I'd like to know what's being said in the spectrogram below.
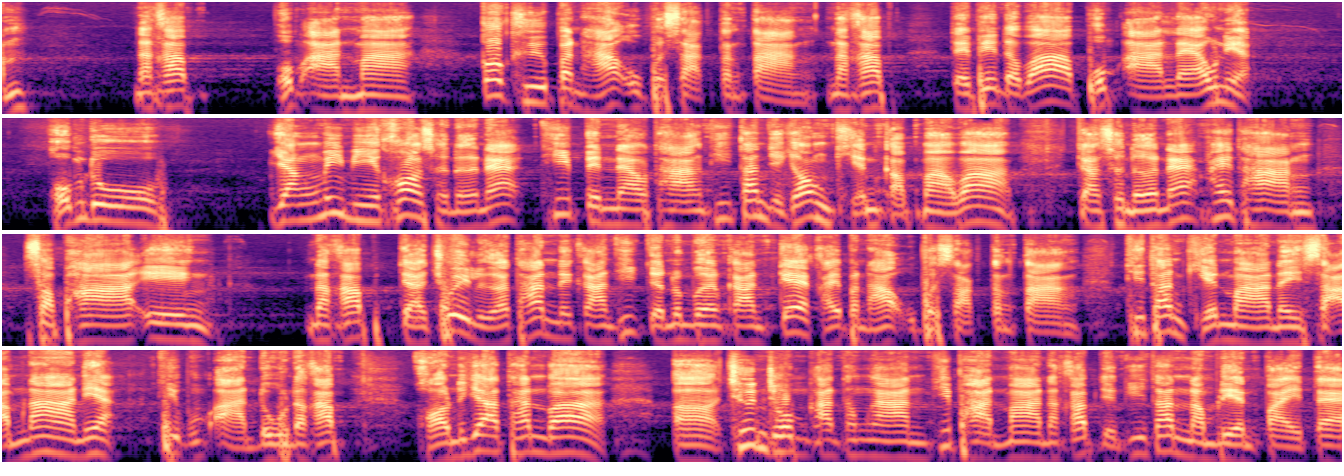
23 นะครับ ผมอ่านมาก็คือปัญหาอุปสรรคต่างๆนะครับ แต่เพียงแต่ว่าผมอ่านแล้วเนี่ยผมดูยังไม่มีข้อเสนอแนะที่เป็นแนวทางที่ท่านจะย่องเขียนกลับมาว่า จะเสนอแนะให้ทางสภาเองนะครับจะช่วยเหลือท่านในการที่จะดำเนินการแก้ไขปัญหาอุปสรรคต่าง ๆ ที่ท่านเขียนมาในสามหน้าเนี่ยที่ผมอ่านดูนะครับ ขออนุญาตท่านว่า ชื่นชมการทำงานที่ผ่านมานะครับ อย่างที่ท่านนำเรียนไป แต่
